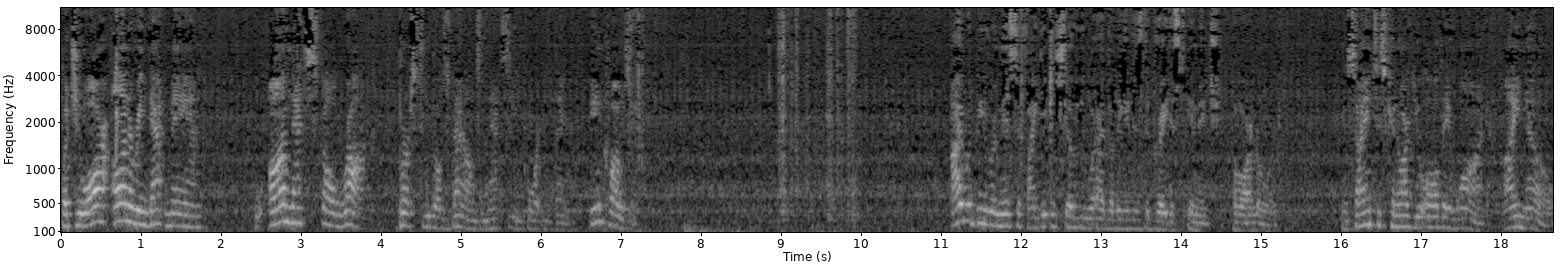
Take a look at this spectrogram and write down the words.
But you are honoring that man who on that skull rock burst through those bounds, and that's the important thing. In closing, I would be remiss if I didn't show you what I believe is the greatest image of our Lord. And scientists can argue all they want. I know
